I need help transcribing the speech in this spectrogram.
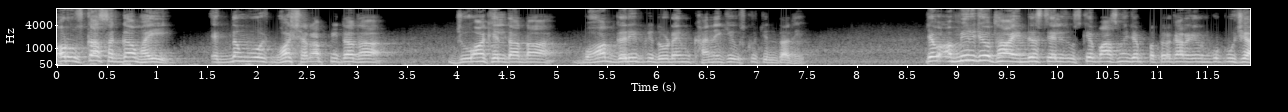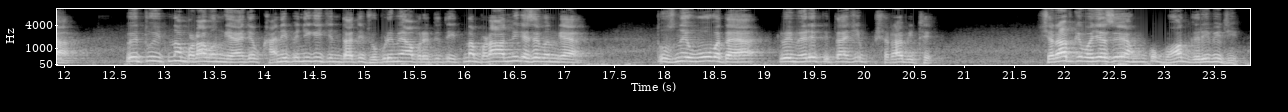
और उसका सग्गा भाई एकदम वो बहुत शराब पीता था जुआ खेलता था, बहुत गरीब की दो टाइम खाने की उसको चिंता थी। जब अमीर जो था इंडस्ट्रियलिस्ट उसके पास में जब पत्रकार गए, उनको पूछा कि तू इतना बड़ा बन गया जब खाने पीने की चिंता थी, झोपड़ी में आप रहते थे, इतना बड़ा आदमी कैसे बन गया? तो उसने वो बताया कि, भाई, मेरे पिताजी शराबी थे। शराब की वजह से हमको बहुत गरीबी थी।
